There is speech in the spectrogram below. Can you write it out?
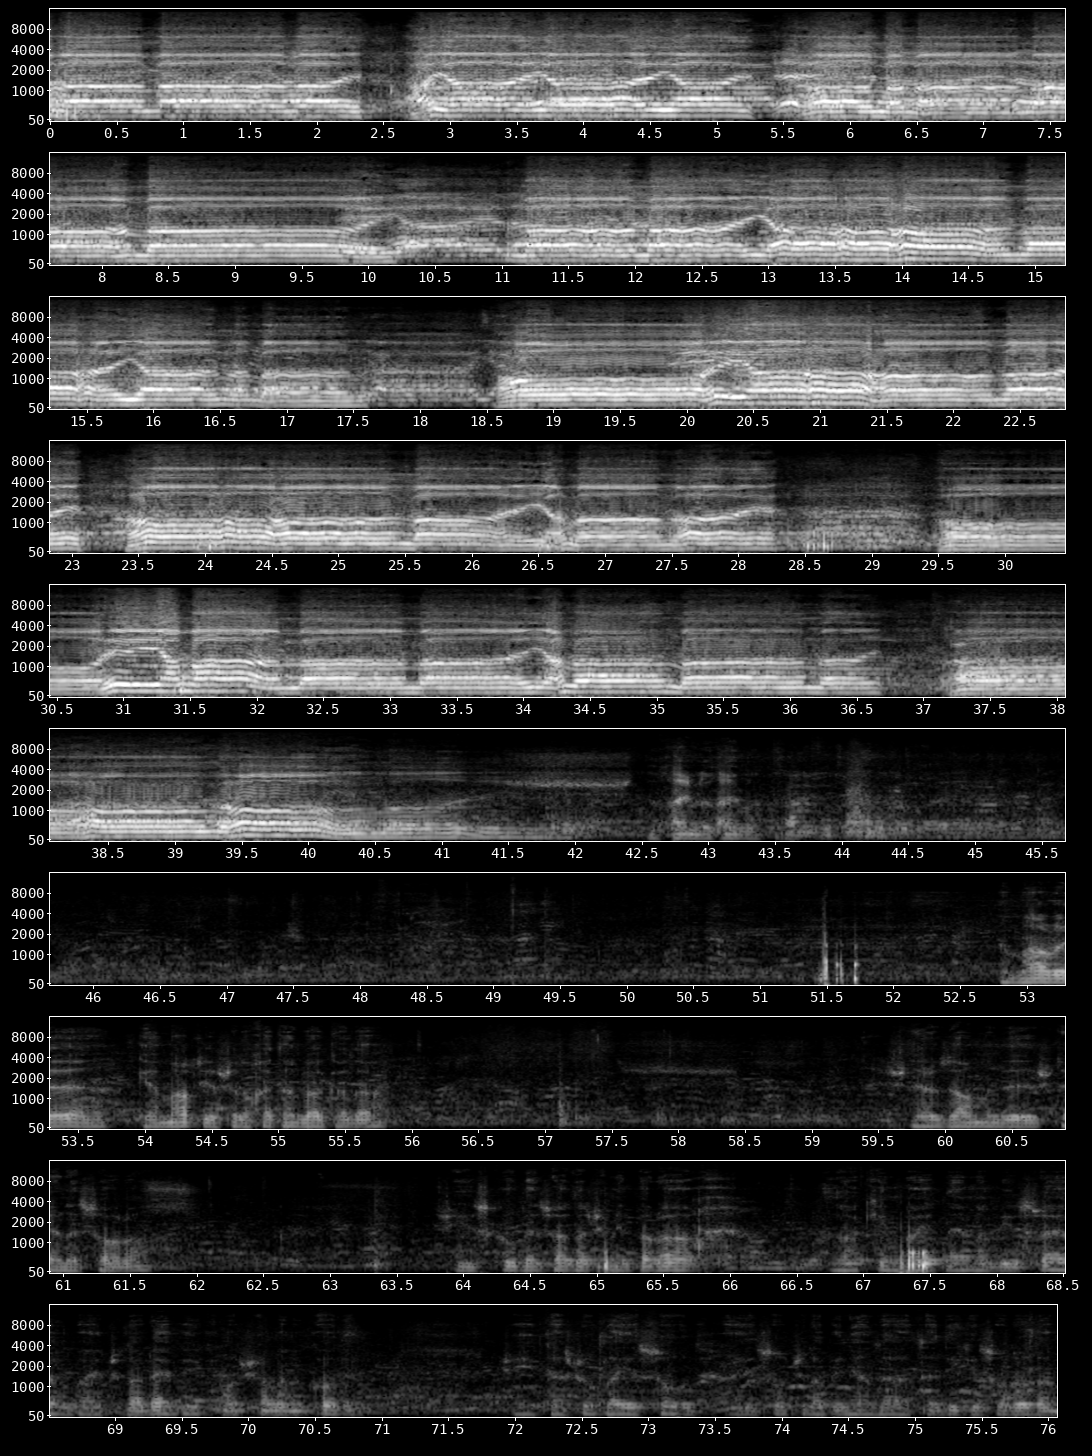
Brahma בעזרת השם יתברך, להקים בית נאמן בישראל, בית של הרבי, כמו ששמענו קודם, שהתקשרות ליסוד, היסוד של הבניין זה הצדיק יסוד עולם.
